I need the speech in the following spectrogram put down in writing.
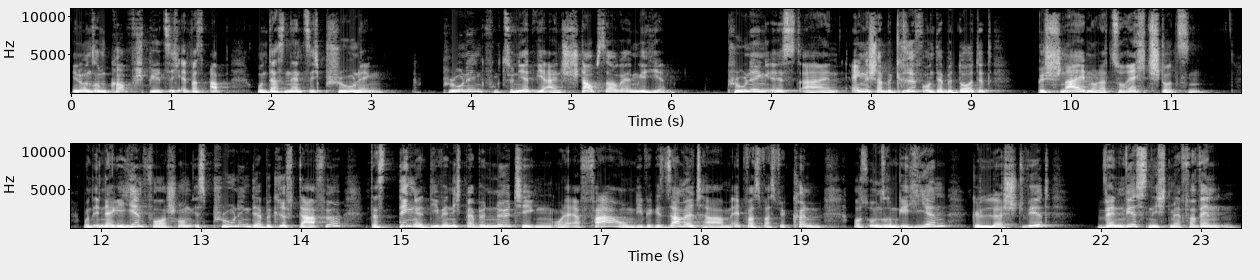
In unserem Kopf spielt sich etwas ab und das nennt sich Pruning. Pruning funktioniert wie ein Staubsauger im Gehirn. Pruning ist ein englischer Begriff und der bedeutet beschneiden oder zurechtstutzen. Und in der Gehirnforschung ist Pruning der Begriff dafür, dass Dinge, die wir nicht mehr benötigen oder Erfahrungen, die wir gesammelt haben, etwas, was wir können, aus unserem Gehirn gelöscht wird, wenn wir es nicht mehr verwenden.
